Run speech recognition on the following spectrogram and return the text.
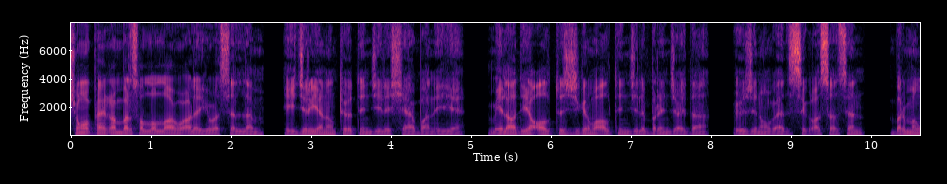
Shunga payg'ambar sollallohu alayhi vasallam hijriyaning to'rtinchi yili shabon iyi milodiya olti yuz yigirma oltinchi yili birinchi oyda o'zining va'dasiga asosan bir ming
